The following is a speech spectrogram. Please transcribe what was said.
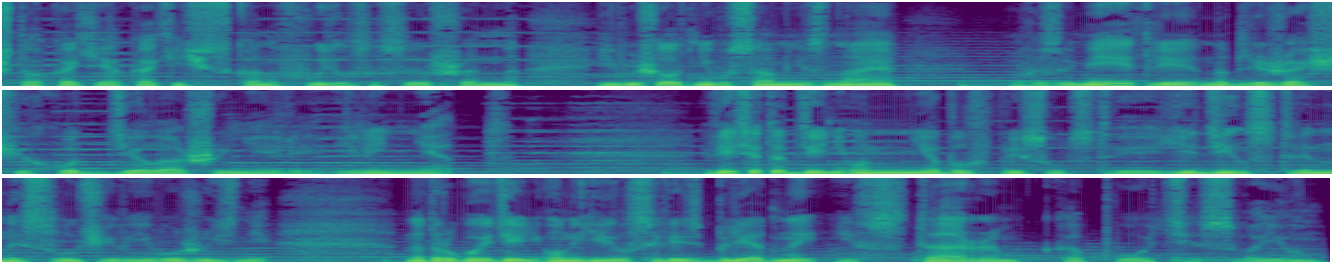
что Акакий Акакич сконфузился совершенно и вышел от него сам не зная, возымеет ли надлежащий ход дела о шинели или нет. Весь этот день он не был в присутствии, единственный случай в его жизни. На другой день он явился весь бледный и в старом капоте своем,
